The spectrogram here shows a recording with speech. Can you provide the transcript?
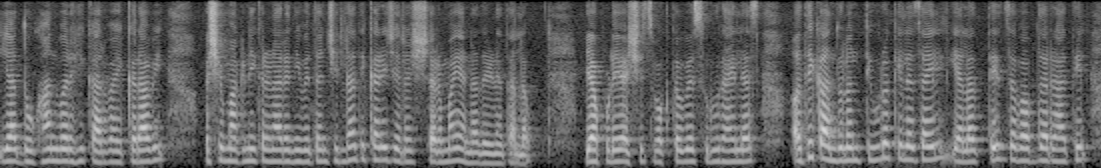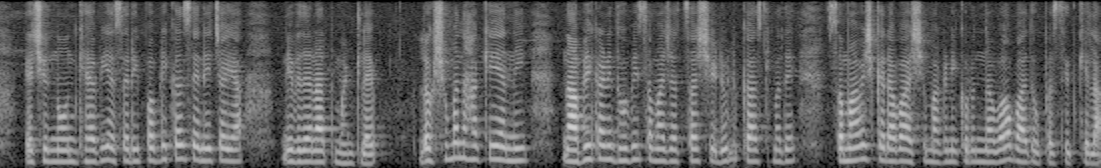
या दोघांवरही कारवाई करावी अशी मागणी करणारे निवेदन जिल्हाधिकारी जलश शर्मा यांना देण्यात आलं. यापुढे अशीच वक्तव्य सुरू राहिल्यास अधिक आंदोलन तीव्र केलं जाईल याला तेच जबाबदार राहतील याची नोंद घ्यावी असं रिपब्लिकन सेनेच्या या निवेदनात म्हटलंय. लक्ष्मण हाके यांनी नाभिक आणि धोबी समाजाचा शेड्यूल कास्टमध्ये समावेश करावा अशी मागणी करून नवा वाद उपस्थित केला.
